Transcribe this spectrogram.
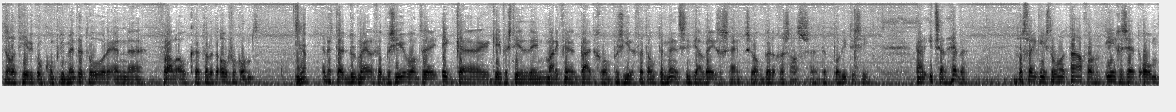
is altijd heerlijk om complimenten te horen en uh, vooral ook dat het overkomt. Ja. En dat uh, doet me erg veel plezier, want ik, uh, ik investeer erin, maar ik vind het buitengewoon plezierig dat ook de mensen die aanwezig zijn, zowel burgers als de politici, daar iets aan hebben. Zoals Freking is er onder tafel ingezet om,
